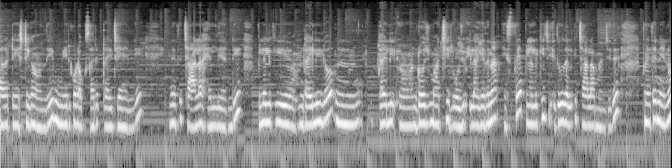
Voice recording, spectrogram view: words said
చాలా టేస్టీగా ఉంది. మీరు కూడా ఒకసారి ట్రై చేయండి. ఇదైతే చాలా హెల్దీ అండి. పిల్లలకి డైలీలో డైలీ రోజు మార్చి రోజు ఇలాగ ఏదైనా ఇస్తే పిల్లలకి ఎదుగుదలకి చాలా మంచిది. ఇప్పుడైతే నేను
